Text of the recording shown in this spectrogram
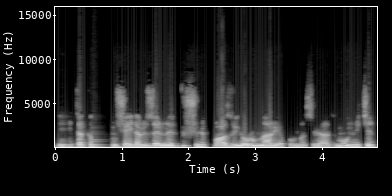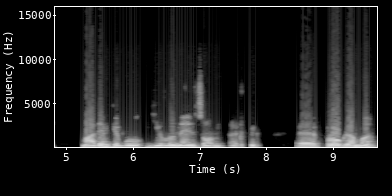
bir takım şeyler üzerine düşünüp bazı yorumlar yapılması lazım. Onun için madem ki bu yılın en son e, programı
